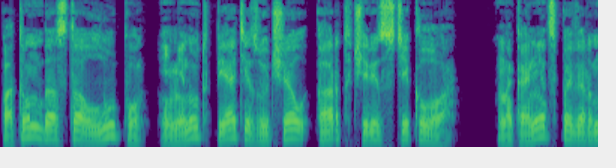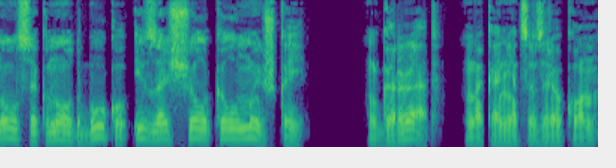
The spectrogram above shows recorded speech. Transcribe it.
Потом достал лупу и минут пять изучал арт через стекло. Наконец повернулся к ноутбуку и защелкал мышкой. «Град!» — наконец изрек он.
